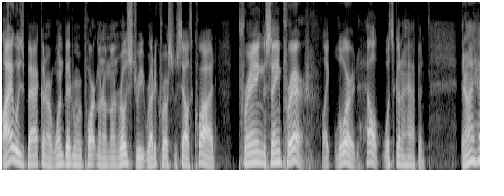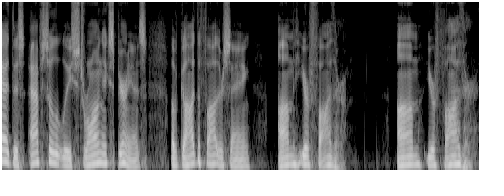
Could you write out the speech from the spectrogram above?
I was back in our one bedroom apartment on Monroe Street, right across from South Quad, praying the same prayer like, Lord, help, what's going to happen? And I had this absolutely strong experience of God the Father saying, I'm your Father. I'm your Father.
